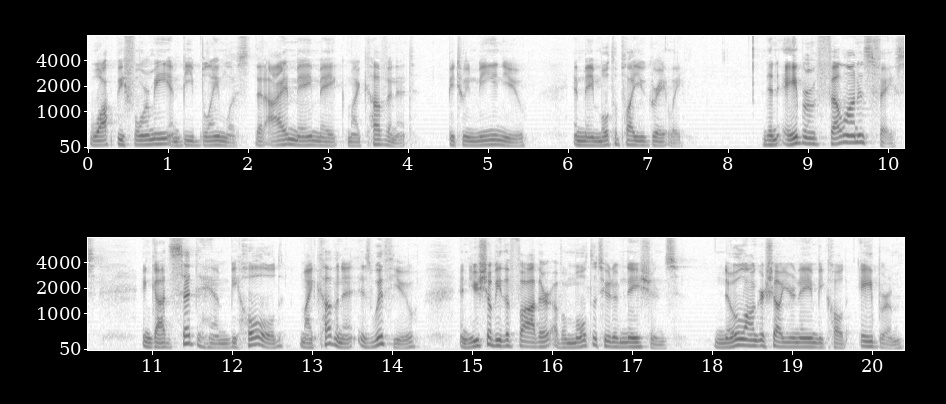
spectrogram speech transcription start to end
Walk before me and be blameless, that I may make my covenant between me and you and may multiply you greatly. Then Abram fell on his face, and God said to him, Behold, my covenant is with you, and you shall be the father of a multitude of nations. No longer shall your name be called Abram,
